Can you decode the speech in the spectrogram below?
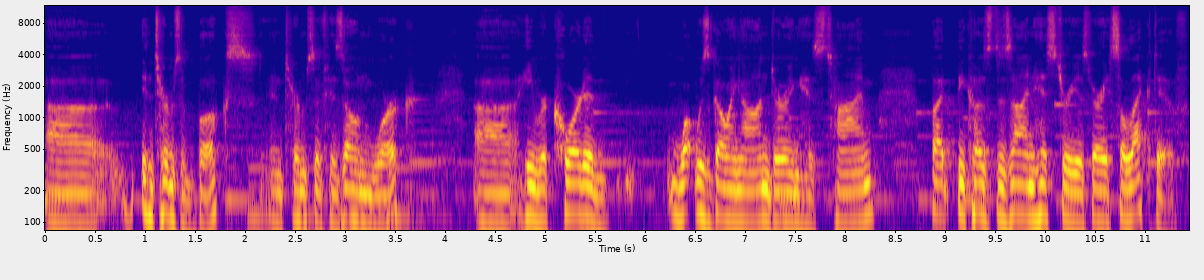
in terms of books, in terms of his own work. Uh, he recorded what was going on during his time, but because design history is very selective,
